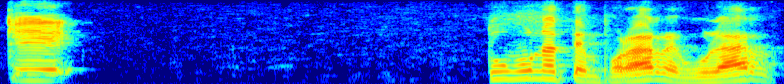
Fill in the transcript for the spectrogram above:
Que tuvo una temporada regular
